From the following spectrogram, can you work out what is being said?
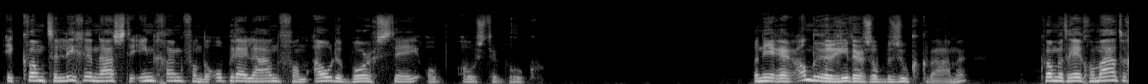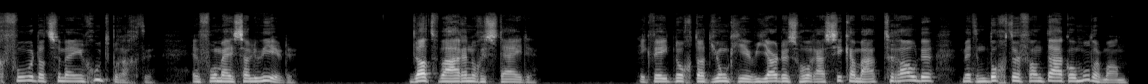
Ik kwam te liggen naast de ingang van de oprijlaan van Oude Borgstee op Oosterbroek. Wanneer er andere ridders op bezoek kwamen, kwam het regelmatig voor dat ze mij een goed brachten en voor mij salueerden. Dat waren nog eens tijden. Ik weet nog dat jonkheer Wiardus Horasikama trouwde met een dochter van Taco Modderman,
